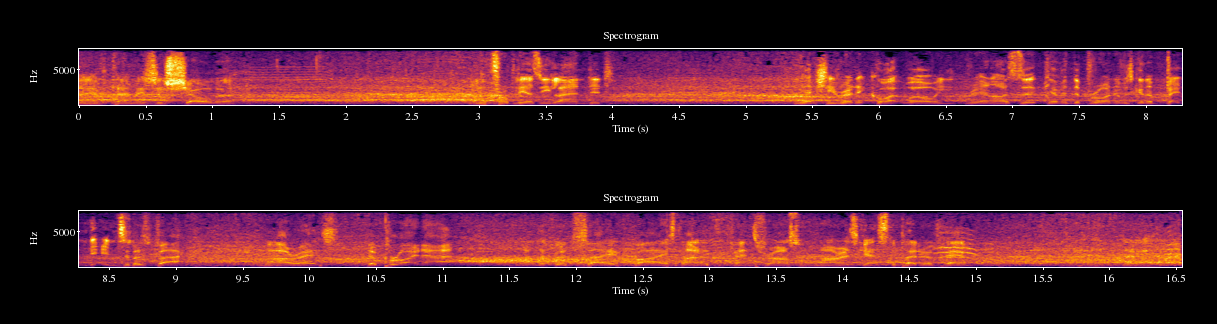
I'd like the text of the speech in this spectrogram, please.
may have damaged his shoulder. Well, probably as he landed. He actually read it quite well. He realised that Kevin De Bruyne was going to bend it into his back. Mahrez. De Bruyne. Another good save by his line of defence for Arsenal. Mahrez gets the better of him. And, uh,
